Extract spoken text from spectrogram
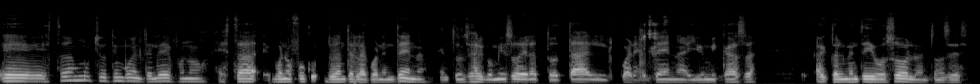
Eh, estaba mucho tiempo en el teléfono, está, bueno, fue durante la cuarentena, entonces al comienzo era total cuarentena, yo en mi casa actualmente vivo solo, entonces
